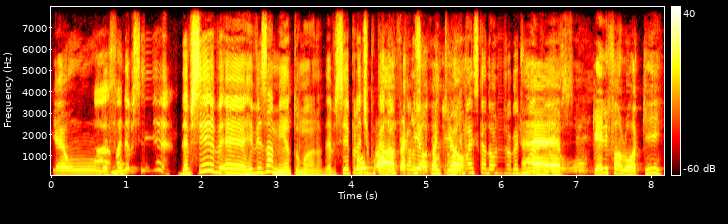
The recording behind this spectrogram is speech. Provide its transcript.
que é um... Ah, mas deve ser, deve ser é, revezamento, mano. Deve ser pra, Opa, tipo, cada um tá ficar no aqui, seu ó, tá aqui, controle, mas cada um joga de uma É, vez. o que ele falou aqui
